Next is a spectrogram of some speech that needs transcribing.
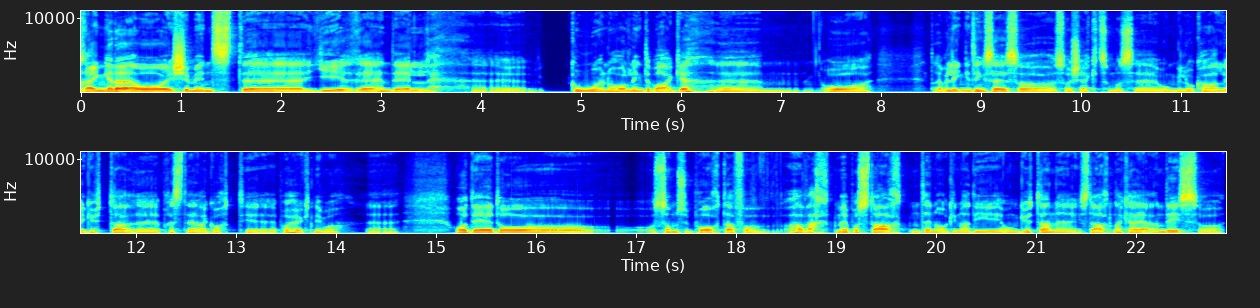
trenger det, og ikke minst gir en del god underholdning tilbake. og det er vel ingenting som er så, så, kjekt som å se unge lokale gutter eh, prestere godt i, på høyt nivå. Eh, og det da som supporter for å ha vært med på starten til noen av de ungguttene i starten av karrieren deres, og,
